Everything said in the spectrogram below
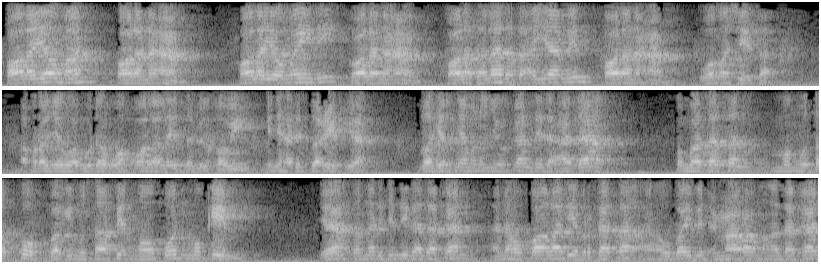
Qala yawman? Qala na'am. Qala yawmaini? Qala na'am. Qala thalathata ayamin qala na'am wa ma syi'ta. Akhrajahu Abu Dawud wa qala laysa bil qawi. Ini hadis dhaif ya. Zahirnya menunjukkan tidak ada pembatasan mengutap kuf bagi musafir maupun mukim. Ya, karena di sini dikatakan anahu qala dia berkata Ubay bin Imara mengatakan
